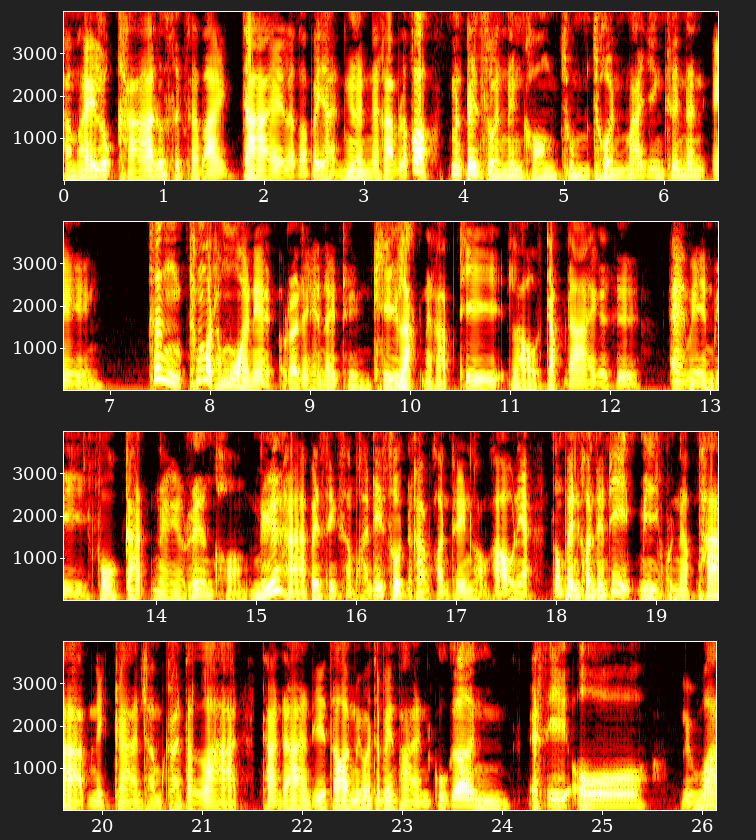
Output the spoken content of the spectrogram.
ทำให้ลูกค้ารู้สึกสบายใจแล้วก็ประหยัดเงินนะครับ แล้วก็มันเป็นส่วนหนึ่งของชุมชนมากยิ่งขึ้นนั่นเอง ซึ่งทั้งหมดทั้งมวลเนี่ยเราจะเห็นได้ถึงคีย์หลักนะครับ ที่เราจับได้ก็คือ Airbnb โฟกัสในเรื่องของเนื้อหาเป็นสิ่งสำคัญที่สุดนะครับคอนเทนต์ของเขาเนี่ยต้องเป็นคอนเทนต์ที่มีคุณภาพในการทำการตลาดทางด้านดิจิตอลไม่ว่าจะเป็นผ่าน Google SEO หรือว่า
